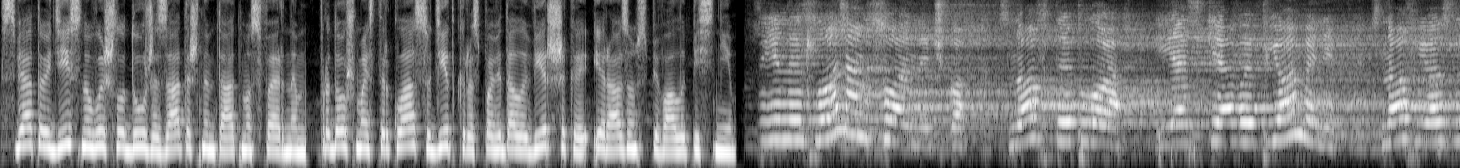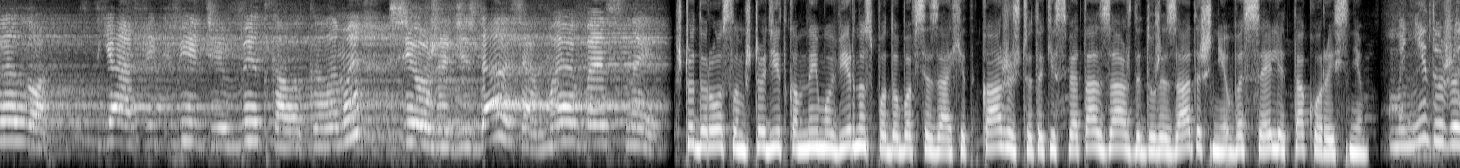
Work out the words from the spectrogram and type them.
Свято дійсно вийшло дуже затишним та атмосферним. Впродовж майстер-класу дітки розповідали віршики і разом співали пісні. Принесло нам сонечко, знов тепло, і яскраве п'ямені знов розлило. Ясі квітів виткало килими, всі уже діждалися ми весни. Що дорослим, що діткам неймовірно сподобався захід. кажуть, що такі свята завжди дуже затишні, веселі та корисні. Мені дуже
